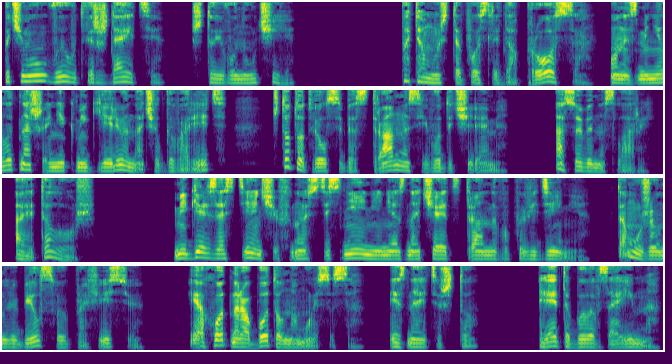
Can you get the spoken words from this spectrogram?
Почему вы утверждаете, что его научили?» «Потому что после допроса он изменил отношение к Мигелю и начал говорить, что тот вел себя странно с его дочерями особенно с Ларой. А это ложь. Мигель застенчив, но стеснение не означает странного поведения. К тому же он любил свою профессию и охотно работал на Мойсеса. И знаете что? Это было взаимно.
